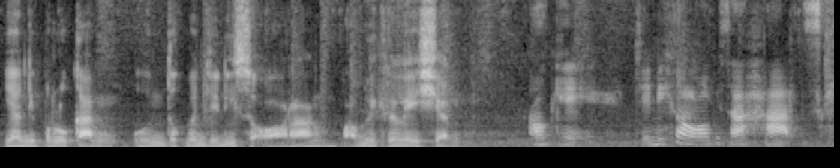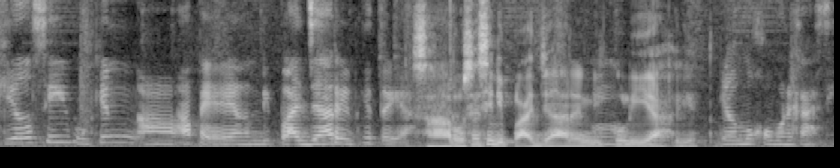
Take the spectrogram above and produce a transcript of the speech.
yang diperlukan untuk menjadi seorang public relation. Oke. Jadi kalau bisa hard skill sih mungkin eh, apa ya yang dipelajarin gitu ya. Seharusnya sih dipelajarin di Hmm. kuliah gitu. Ilmu komunikasi.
